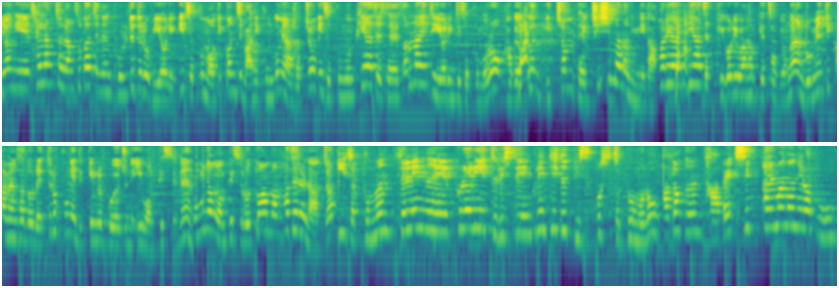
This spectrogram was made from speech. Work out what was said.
문영이의 찰랑찰랑 쏟아지는 gold drop earring 이 제품 어디 건지 많이 궁금해하셨죠? 이 제품은 Piaget의 Sunlight earrings 제품으로 가격은 2,170만원입니다 화려한 피아젯 귀걸이와 함께 착용한 로맨틱하면서도 레트로풍의 느낌을 보여주는 이 원피스는 봄용 원피스로 또 한 번 화제를 낳았죠? 이 제품은 셀린느의 prairie dress in printed viscose 제품으로 가격은 418만원이라고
